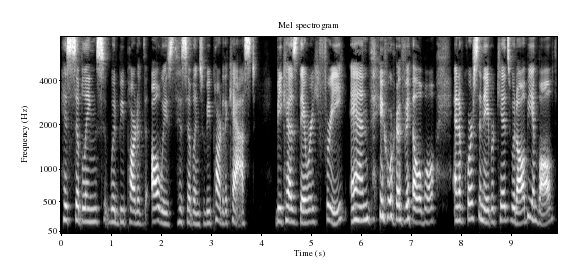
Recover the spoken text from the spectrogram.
his siblings would be part of the, always his siblings would be part of the cast because they were free and they were available. And of course, the neighbor kids would all be involved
